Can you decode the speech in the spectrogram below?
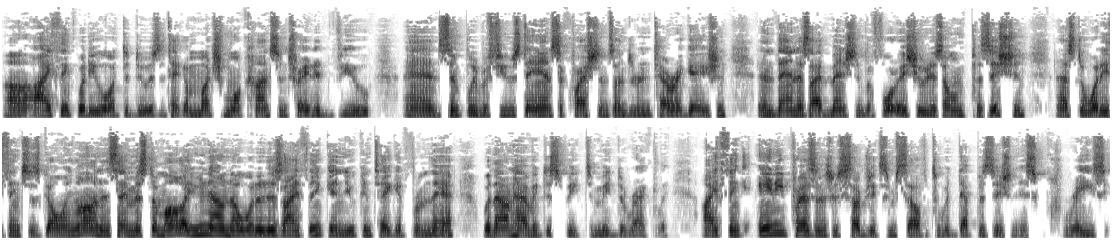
Uh, I think what he ought to do is to take a much more concentrated view and simply refuse to answer questions under interrogation. And then, as I've mentioned before, issue his own position as to what he thinks is going on and say, Mr. Mueller, you now know what it is I think, and you can take it from there without having to speak to me directly. I think any president who subjects himself to a deposition is crazy.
